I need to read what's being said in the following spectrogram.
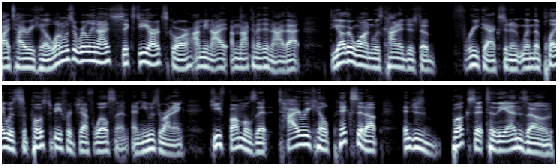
by Tyreek Hill. One was a really nice 60 yard score. I mean, I, I'm not going to deny that. The other one was kind of just a freak accident when the play was supposed to be for Jeff Wilson and he was running. He fumbles it. Tyreek Hill picks it up and just books it to the end zone.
